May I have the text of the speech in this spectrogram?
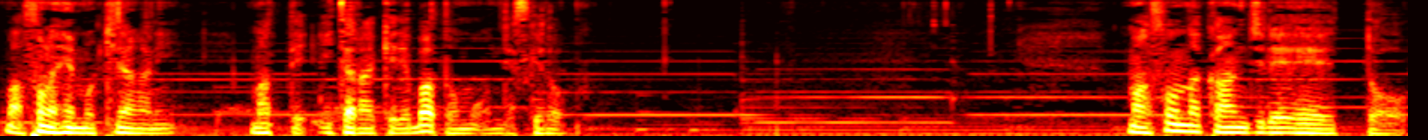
まあ、その辺も気長に待っていただければと思うんですけど、まあ、そんな感じで、えー、っと、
